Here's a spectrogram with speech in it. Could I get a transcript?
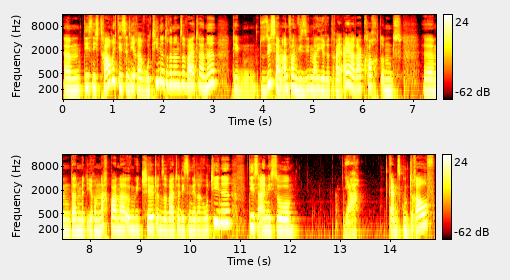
Ähm, die ist nicht traurig, die ist in ihrer Routine drin und so weiter, ne? Die, du siehst ja am Anfang, wie sie immer ihre drei Eier da kocht und ähm, dann mit ihrem Nachbarn da irgendwie chillt und so weiter. Die ist in ihrer Routine, die ist eigentlich so, ja, ganz gut drauf,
